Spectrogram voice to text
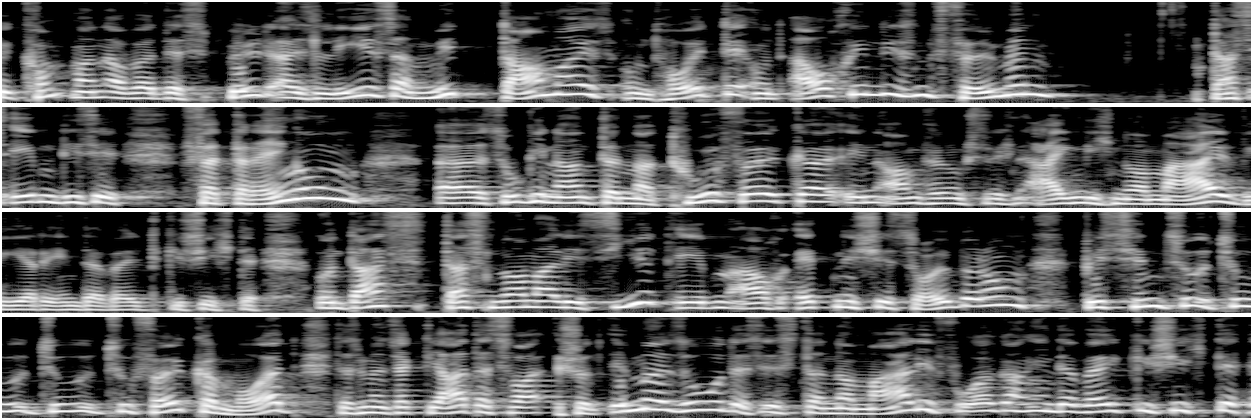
bekommt man aber das Bild als Leser mit damals und heute und auch in diesen Filmen dass eben diese Verdrängung äh, sogenannter Naturvölker in Anführungsstrichen eigentlich normal wäre in der Weltgeschichte. Und das, das normalisiert eben auch ethnische Säuberung bis hin zu, zu, zu, zu Völkermord, dass man sagt, ja, das war schon immer so, das ist der normale Vorgang in der Weltgeschichte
